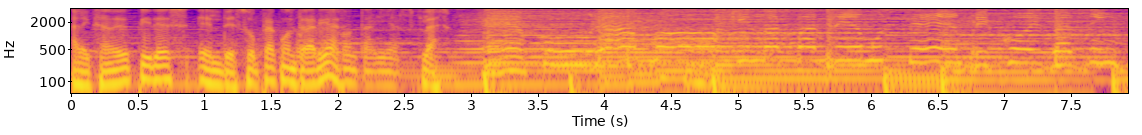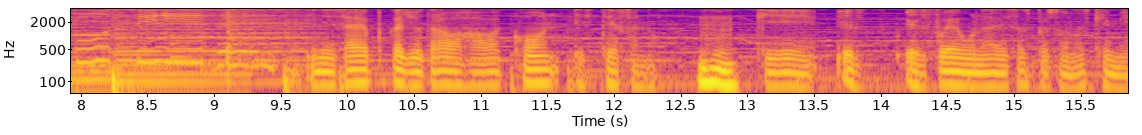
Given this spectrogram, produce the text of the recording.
Alexander Pires, el de Sopra Contrariar. Sopra Contrariar. Claro. En esa época yo trabajaba con Estefano, que él, él, fue una de esas personas que me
